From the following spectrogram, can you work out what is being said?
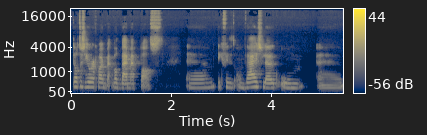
dat is heel erg wat bij mij past. Ehm, ik vind het onwijs leuk om ehm,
